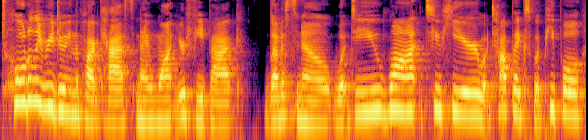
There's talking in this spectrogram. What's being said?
totally redoing the podcast, and I want your feedback. Let us know what do you want to hear, what topics, what people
